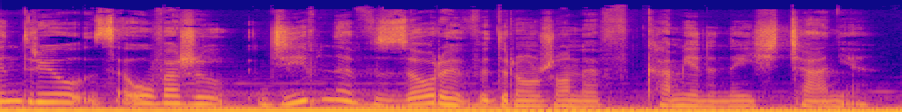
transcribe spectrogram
Andrew zauważył dziwne wzory wydrążone w kamiennej ścianie.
